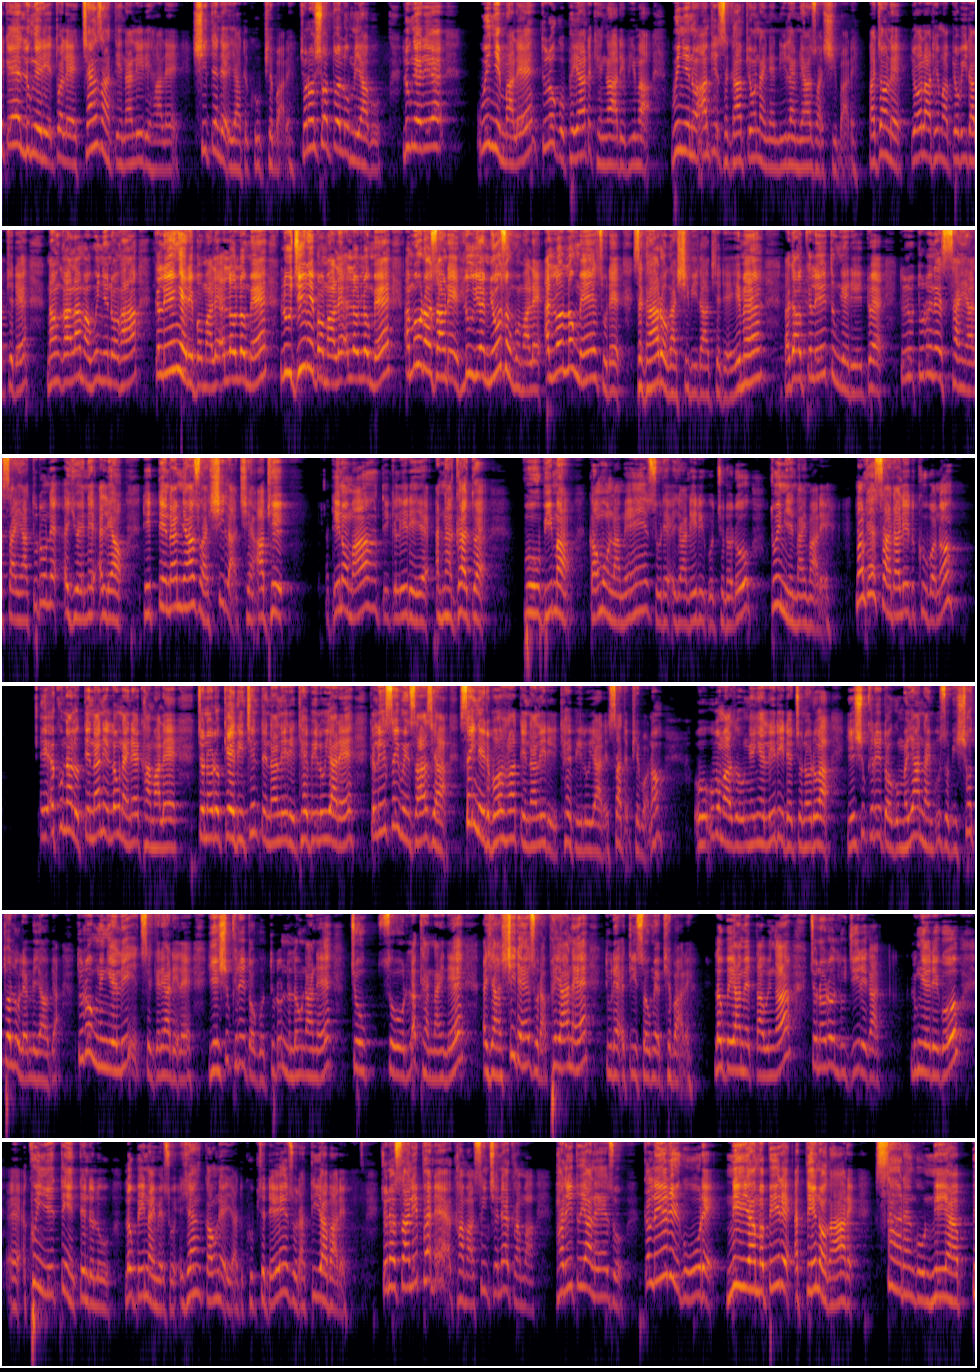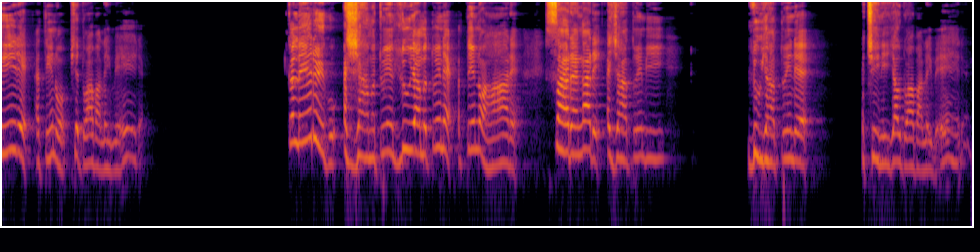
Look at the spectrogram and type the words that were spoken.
တကယ်လူငယ်တွေအတွက်လဲကျမ်းစာတင်တန်းလေးတွေဟာလဲရှိတဲ့အရာတစ်ခုဖြစ်ပါတယ်ကျွန်တော် short တွက်လို့မရဘူးလူငယ်တွေရဲ့ ဝိညာဉ်မှာလည်းသူတို့ကိုဖရာသခင်ကနေပြီးမှဝိညာဉ်တော်အဖြစ်စကားပြောနိုင်တဲ့နီလန်များစွာရှိပါတယ်။ဘာကြောင့်လဲယောလာထဲမှာပြောပြီးသားဖြစ်တယ်။နောင်ကာလမှာဝိညာဉ်တော်ကကလေးငယ်တွေပေါ်မှာလည်းအလုတ်လုံးမယ်။လူကြီးတွေပေါ်မှာလည်းအလုတ်လုံးမယ်။အမှုတော်ဆောင်တွေလူရွယ်မျိုးစုံပေါ်မှာလည်းအလုတ်လုံးမယ်ဆိုတဲ့စကားတော်ကရှိပြီးသားဖြစ်တယ်။အာမင်။ဒါကြောင့်ကလေးသူငယ်တွေအတွက်သူတို့သူတို့နဲ့ဆိုင်ရာဆိုင်ရာသူတို့နဲ့အရွယ်နဲ့အလျောက်ဒီတင်တန်းများစွာရှိလာခြင်းအဖြစ်အတင်းတော်မှာဒီကလေးတွေရဲ့အနာဂတ်အတွက် ပို့ပြီးမှကောင်းမွန်လာမယ်ဆိုတဲ့အရာလေးတွေကိုကျွန်တော်တို့တွေးမြင်နိုင်ပါတယ်နောက်ထပ်စာသားလေးတစ်ခုပေါ့နော်အေးအခုနောက်လို့တင်တန်းတွေလုံနိုင်တဲ့အခါမှာလဲကျွန်တော်တို့ကယ်တင်ချင်းတင်တန်းလေးတွေထည့်ပေးလို့ရတယ်ကလေးစိတ်ဝင်စားစရာစိတ်နေတဘောထားတင်တန်းလေးတွေထည့်ပေးလို့ရတယ်စသဖြင့်ပေါ့နော် ဟိုဥပမာဆိုငငယ်လေးတွေတဲ့ကျွန်တော်တို့ကယေရှုခရစ်တော်ကိုမရနိုင်ဘူးဆိုပြီးရှော့တွက်လို့လည်းမရဘူးဗျသူတို့ငငယ်လေးစေကြရတယ်လေယေရှုခရစ်တော်ကိုသူတို့နှလုံးသားနဲ့ကြိုးဆိုလက်ခံနိုင်တဲ့အရာရှိတယ်ဆိုတာဖခင်နဲ့သူနဲ့အတီးဆုံးပဲဖြစ်ပါတယ်လုပ်ပေးရမယ့်တာဝန်ကကျွန်တော်တို့လူကြီးတွေကလူငယ်တွေကိုအဲအခွင့်အရေးတင်တင်တယ်လို့လုပ်ပေးနိုင်မယ်ဆိုအရန်ကောင်းတဲ့အရာတစ်ခုဖြစ်တယ်ဆိုတာသိရပါတယ်ကျွန်တော်စာလေးဖတ်တဲ့အခါမှာဆင်ခြင်တဲ့အခါမှာ ဘာလေးတွေ့ရလဲဆိုကလေးတွေကိုတဲ့နေရာမပေးတဲ့အသင်းတော်ကတဲ့စာတန်ကိုနေရာပေးတဲ့အသင်းတော်ဖြစ်သွားပါလိမ့်မယ်တဲ့ကလေးတွေကိုအရာမတွင်းလူရာမတွင်းတဲ့အသင်းတော်ဟာတဲ့စာတန်ကတဲ့အရာတွင်းပြီးလူရာတွင်းတဲ့အခြေအနေရောက်သွားပါလိမ့်မယ်တဲ့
